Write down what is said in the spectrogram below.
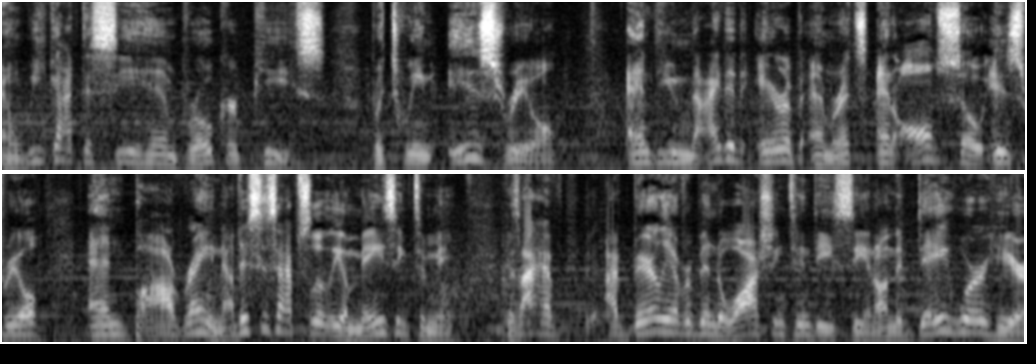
and we got to see him broker peace between Israel and the United Arab Emirates and also Israel and Bahrain. Now this is absolutely amazing to me because I have I've barely ever been to Washington D.C. and on the day we're here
